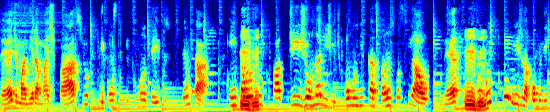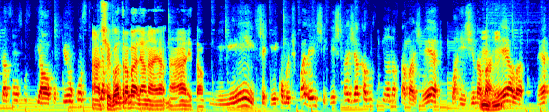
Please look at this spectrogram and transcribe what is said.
né, de maneira mais fácil e conseguir se manter e se sustentar. Então uhum. eu fui pro lado de jornalismo, de comunicação social, né? Uhum. Fui muito feliz na comunicação social, porque eu consegui... Ah, chegou aprender... a trabalhar na, na área e tal. Sim, cheguei, como eu te falei, cheguei a estagiar com a Luciana Tabagé, com a Regina uhum. Varela, né?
